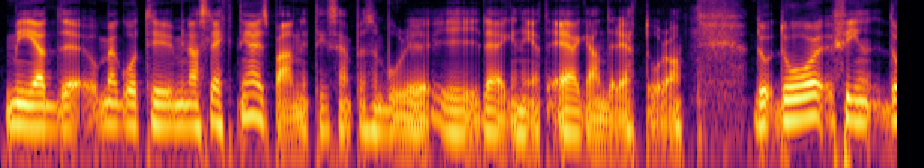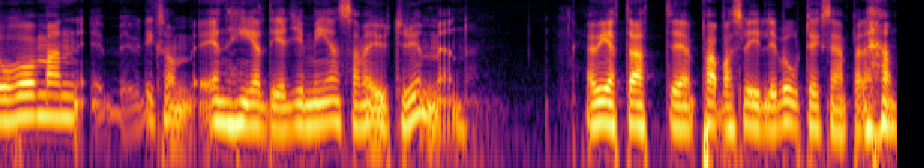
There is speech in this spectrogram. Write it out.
med, om jag går till mina släktingar i Spanien till exempel som bor i, lägenhet, äganderätt då, då, då, då, fin, då har man eh, liksom en hel del gemensamma utrymmen. Jag vet att eh, pappas lillebror till exempel, han,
